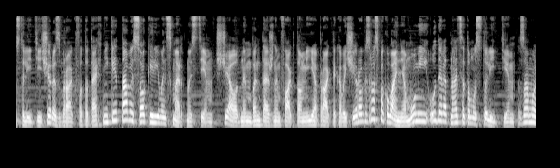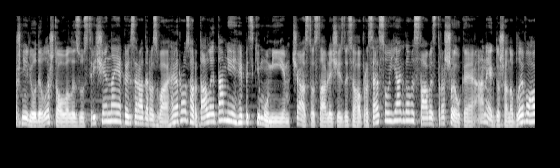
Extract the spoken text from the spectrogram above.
столітті через брак фототехніки та високий рівень смертності. Ще одним бентежним фактом є практика вечірок з розпакування мумій у 19 столітті. Заможні люди влаштовували зустрічі, на яких заради розваги розгортали давньоєгипетські мумії, часто ставлячись до цього процесу як до вистави страшилки, а не як до шанобливого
